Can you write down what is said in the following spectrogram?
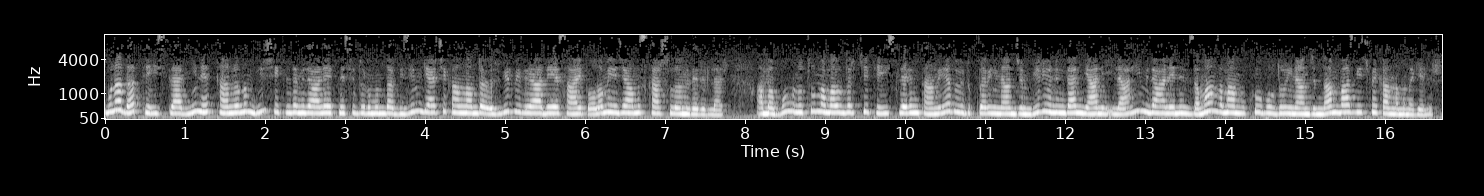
Buna da teistler yine Tanrı'nın bir şekilde müdahale etmesi durumunda bizim gerçek anlamda özgür bir iradeye sahip olamayacağımız karşılığını verirler. Ama bu unutulmamalıdır ki teistlerin Tanrı'ya duydukları inancın bir yönünden yani ilahi müdahalenin zaman zaman vuku bulduğu inancından vazgeçmek anlamına gelir.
